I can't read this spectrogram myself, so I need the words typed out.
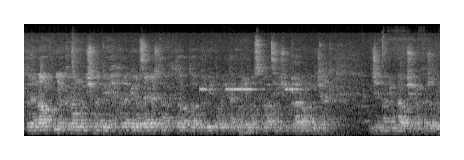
które no, nie ukrywam, mogliśmy lepiej, lepiej rozegrać, to, to, to w drugiej połowie taką jedną sytuację mieliśmy klarowną, gdzie, gdzie no, nie udało się bramkarzowi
